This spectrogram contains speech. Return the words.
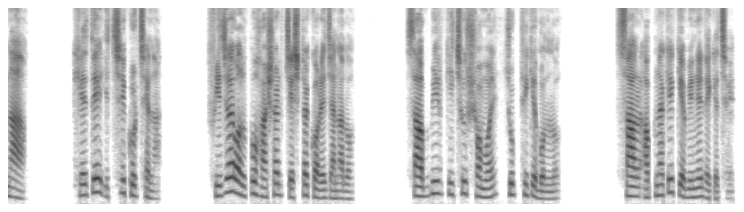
না, খেতে ইচ্ছে করছে না। ফিজা অল্প হাসার চেষ্টা করে জানালো। সাব্বির কিছু সময় চুপ থেকে বলল স্যার, আপনাকে কেবিনে ডেকেছে।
